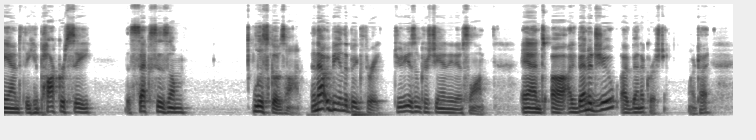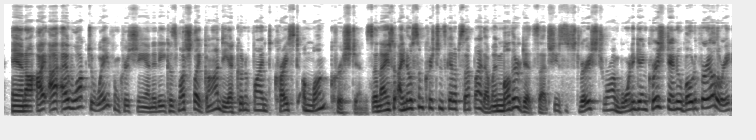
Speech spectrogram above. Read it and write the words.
and the hypocrisy, the sexism, list goes on. And that would be in the big three Judaism, Christianity, and Islam. And uh, I've been a Jew, I've been a Christian. Okay. And I, I, I walked away from Christianity because, much like Gandhi, I couldn't find Christ among Christians. And I, I know some Christians get upset by that. My mother gets that. She's a very strong, born again Christian who voted for Hillary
